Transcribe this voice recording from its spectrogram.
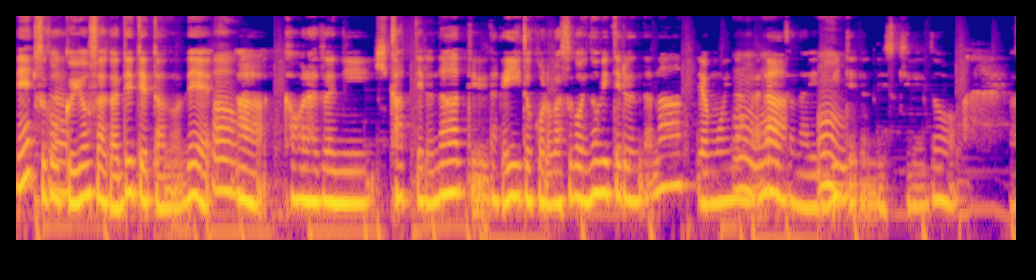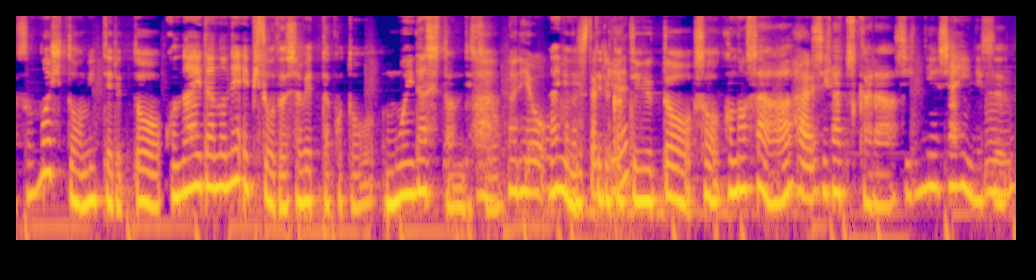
ね、すごく良さが出てたので、うんあ変わらずに光ってるなっていう、なんかいいところがすごい伸びてるんだなって思いながら、隣で見てるんですけれど、その人を見てると、この間のね、エピソードで喋ったことを思い出したんですよ。何を何を言ってるかというと、そう、このさ、はい4月から新入社員ですって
